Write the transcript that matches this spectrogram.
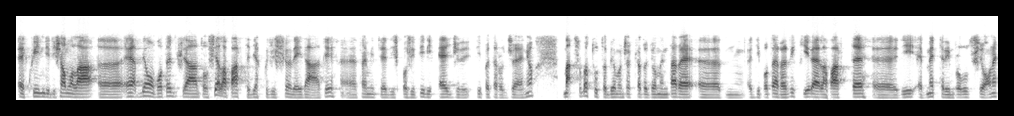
E quindi diciamo la, eh, abbiamo potenziato sia la parte di acquisizione dei dati eh, tramite dispositivi edge di tipo eterogeneo, ma soprattutto abbiamo cercato di aumentare ehm, e di poter arricchire la parte eh, di e mettere in produzione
